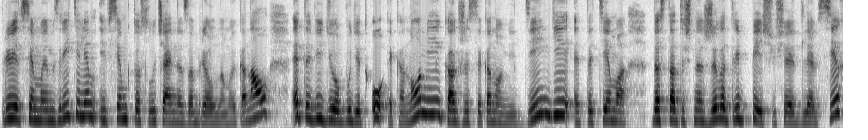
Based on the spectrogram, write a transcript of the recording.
Привет всем моим зрителям и всем, кто случайно забрел на мой канал. Это видео будет о экономии, как же сэкономить деньги. Эта тема достаточно животрепещущая для всех,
